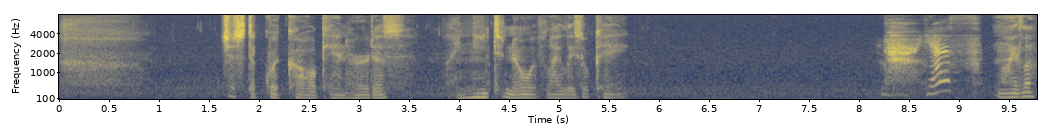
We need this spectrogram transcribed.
Just a quick call can't hurt us. I need to know if Lyla's okay. Yes? Lyla?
